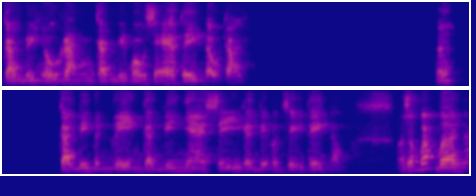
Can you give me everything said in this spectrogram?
cần đi nhổ răng cần đi mổ xẻ tiện đâu trời cần đi bệnh viện cần đi nha sĩ cần đi bác sĩ tiện đâu họ sống bấp bên đó.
